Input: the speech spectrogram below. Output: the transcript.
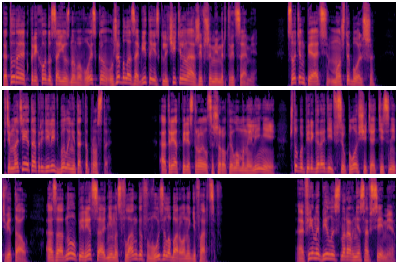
которая к приходу союзного войска уже была забита исключительно ожившими мертвецами. Сотен пять, может и больше. В темноте это определить было не так-то просто. Отряд перестроился широкой ломаной линией, чтобы перегородить всю площадь и оттеснить Витал, а заодно упереться одним из флангов в узел обороны гефарцев. Афина билась наравне со всеми,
